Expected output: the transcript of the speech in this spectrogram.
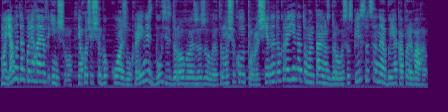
Моя мета полягає в іншому. Я хочу, щоб кожен українець був зі здоровою зозулею, тому що коли поруч є недокраїна, то ментально здорове суспільство це неабияка перевага.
